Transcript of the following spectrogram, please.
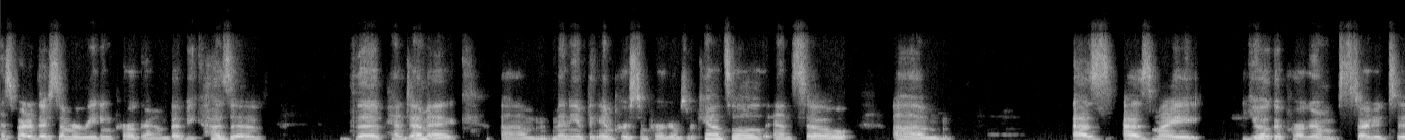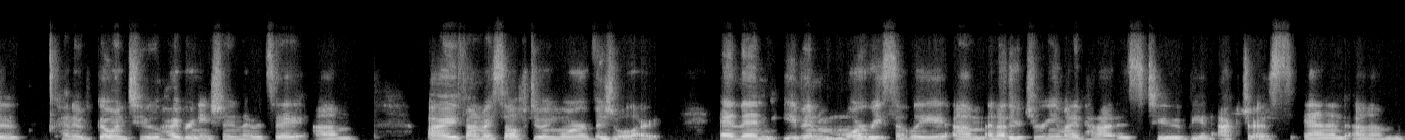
as part of their summer reading program. But because of the pandemic, um, many of the in person programs were canceled. And so um, as as my yoga program started to kind of go into hibernation, I would say, um, I found myself doing more visual art. And then, even more recently, um, another dream I've had is to be an actress. And um,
